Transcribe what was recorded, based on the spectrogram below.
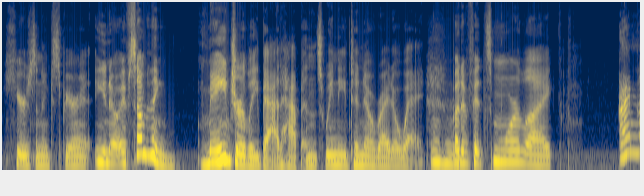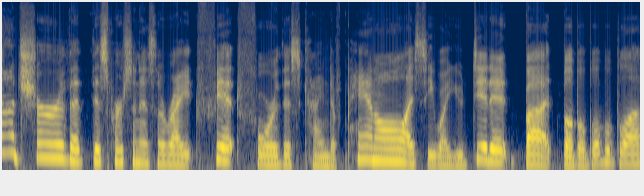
here's an experience you know if something majorly bad happens, we need to know right away. Mm-hmm. But if it's more like, I'm not sure that this person is the right fit for this kind of panel, I see why you did it, but blah, blah, blah, blah, blah.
